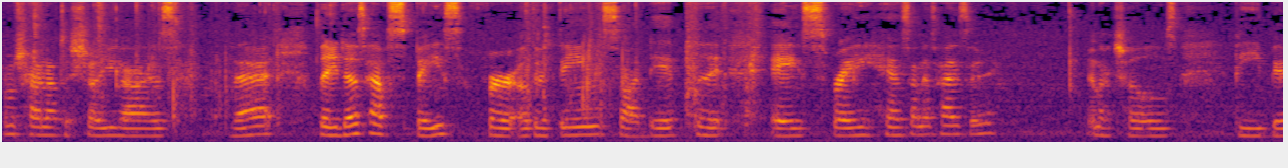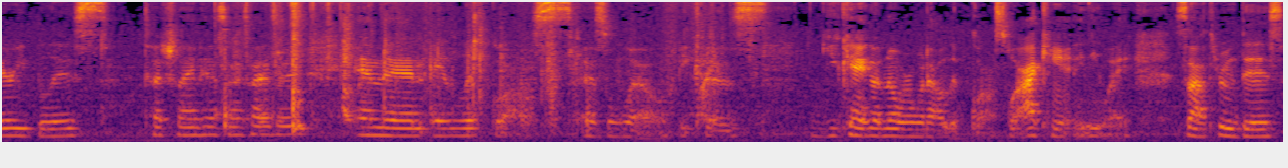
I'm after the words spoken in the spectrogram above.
I'm trying not to show you guys that but it does have space for other things so I did put a spray hand sanitizer and I chose the Berry Bliss Touchland hand sanitizer and then a lip gloss as well because you can't go nowhere without lip gloss. Well I can't anyway so I threw this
